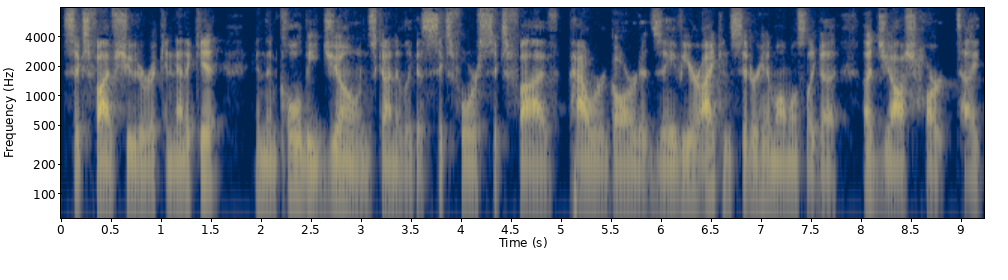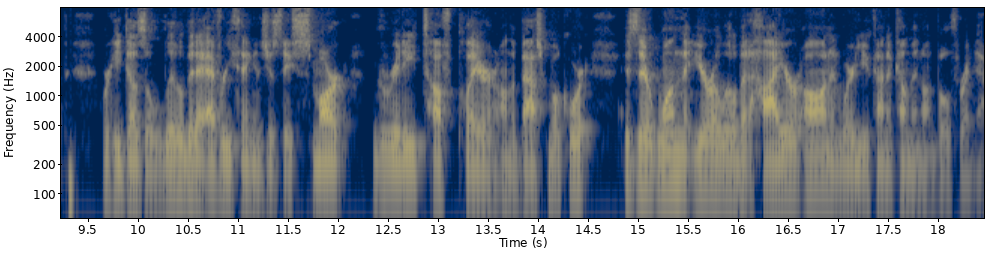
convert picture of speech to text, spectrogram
six five shooter at Connecticut, and then Colby Jones, kind of like a six four, six five power guard at Xavier. I consider him almost like a, a Josh Hart type, where he does a little bit of everything and just a smart, gritty, tough player on the basketball court. Is there one that you're a little bit higher on, and where do you kind of come in on both right now?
